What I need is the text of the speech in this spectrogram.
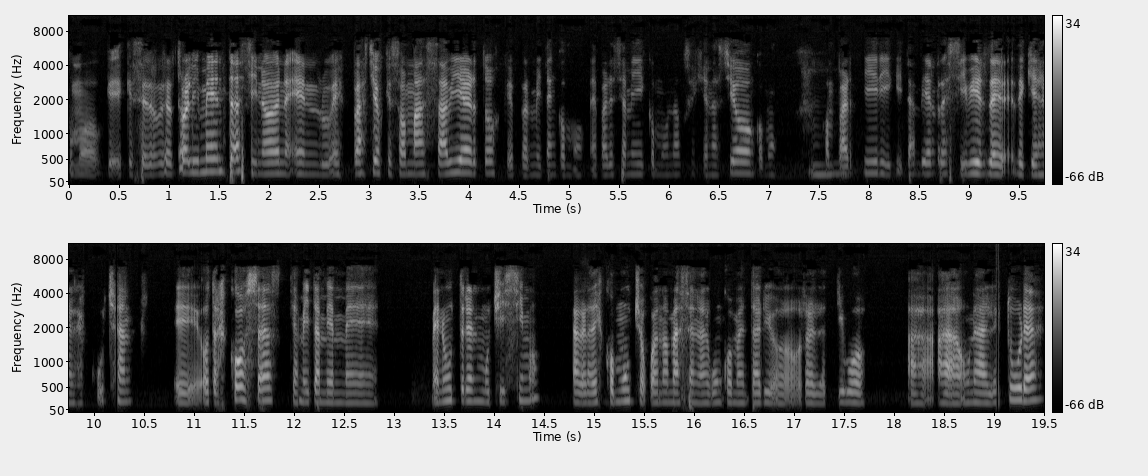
como que, se retroalimenta, sino en, espacios que son más abiertos, que permiten, como me parece a mí, como una oxigenación, como compartir y, también recibir de, quienes escuchan eh, otras cosas que a mí también me, me nutren muchísimo. Agradezco mucho cuando me hacen algún comentario relativo a, una lectura.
